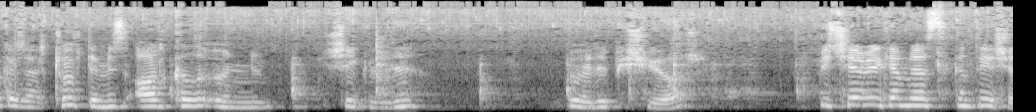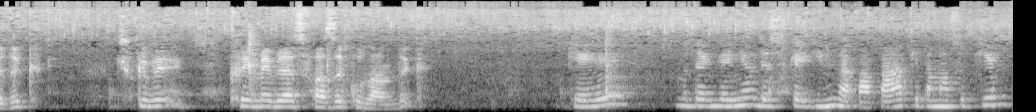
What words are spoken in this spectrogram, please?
Arkadaşlar köftemiz arkalı önlü şekilde böyle pişiyor. Biz çevirirken biraz sıkıntı yaşadık. Çünkü bir kıymayı biraz fazla kullandık. Oke, menteganya udah kayak gini nggak apa-apa. Kita masukin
